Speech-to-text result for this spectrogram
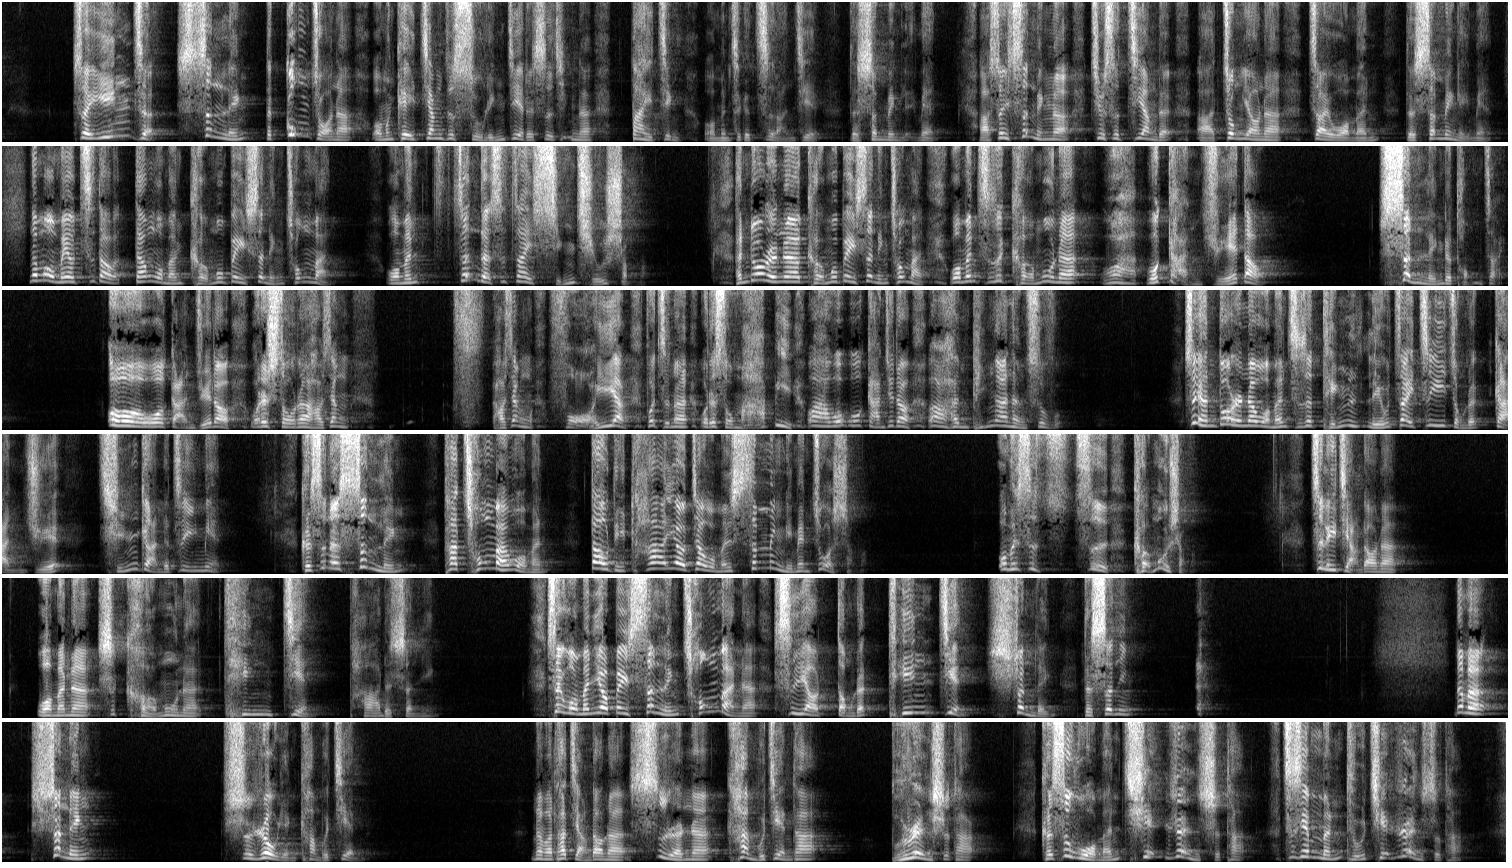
所以因着圣灵的工作呢，我们可以将这属灵界的事情呢带进我们这个自然界的生命里面。啊，所以圣灵呢就是这样的啊重要呢，在我们的生命里面。那么我们要知道，当我们渴慕被圣灵充满，我们真的是在寻求什么？很多人呢渴慕被圣灵充满，我们只是渴慕呢，哇，我感觉到圣灵的同在。哦，我感觉到我的手呢，好像好像火一样，或者呢，我的手麻痹。哇，我我感觉到啊，很平安，很舒服。所以很多人呢，我们只是停留在这一种的感觉、情感的这一面。可是呢，圣灵它充满我们，到底他要在我们生命里面做什么？我们是是渴慕什么？这里讲到呢。我们呢是渴慕呢听见他的声音，所以我们要被圣灵充满呢，是要懂得听见圣灵的声音。那么圣灵是肉眼看不见的，那么他讲到呢，世人呢看不见他，不认识他，可是我们却认识他，这些门徒却认识他。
